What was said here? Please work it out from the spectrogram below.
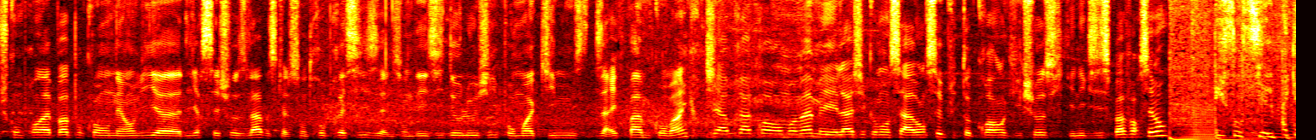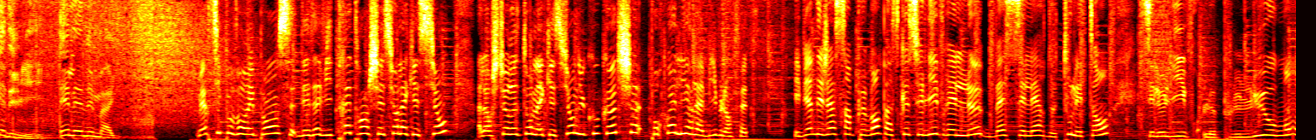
je comprendrais pas pourquoi on ait envie euh, de lire ces choses-là parce qu'elles sont trop précises, elles ont des idéologies pour moi qui n'arrivent pas à me convaincre. J'ai appris à croire en moi-même et là j'ai commencé à avancer plutôt que croire en quelque chose qui n'existe pas forcément. Essentiel Académie. Hélène et Mag. Merci pour vos réponses, des avis très tranchés sur la question. Alors je te retourne la question. Du coup coach, pourquoi lire la Bible en fait? Eh bien déjà simplement parce que ce livre est le best-seller de tous les temps. C'est le livre le plus lu au monde,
